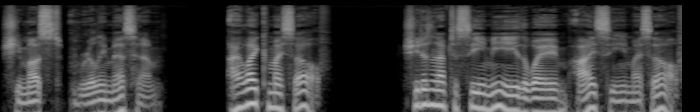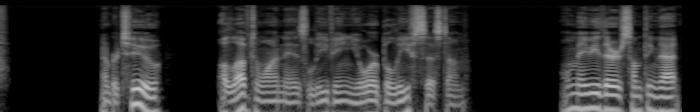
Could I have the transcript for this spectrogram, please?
She must really miss him. I like myself. She doesn't have to see me the way I see myself. Number two, a loved one is leaving your belief system. Well, maybe there's something that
